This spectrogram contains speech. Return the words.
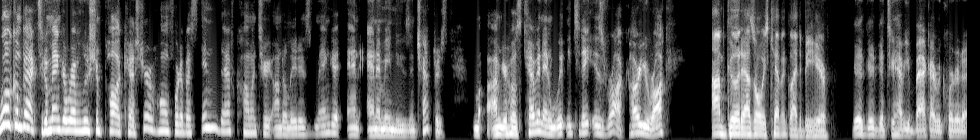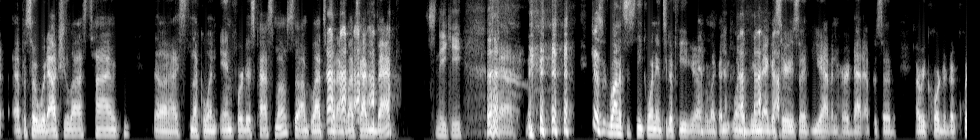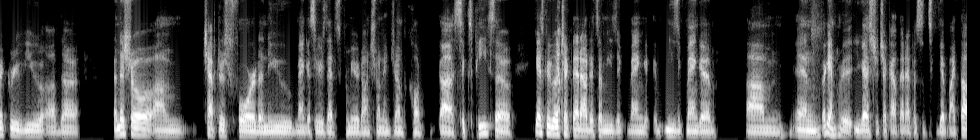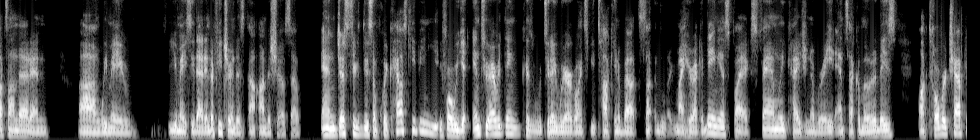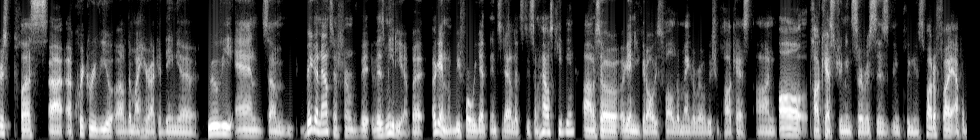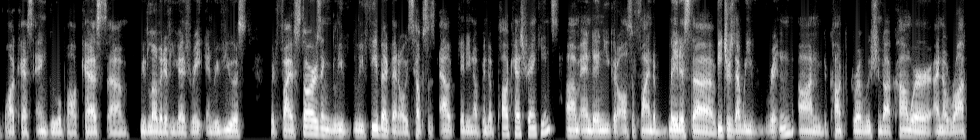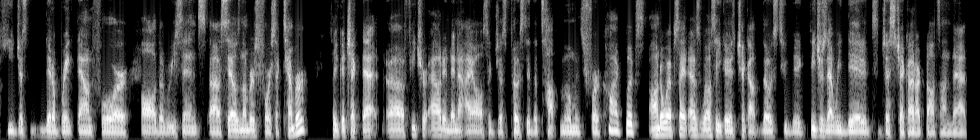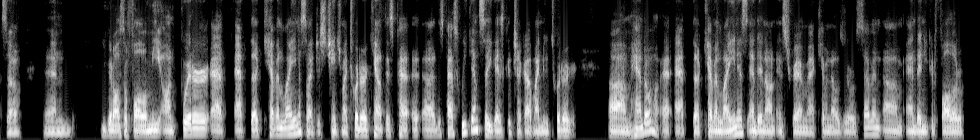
Welcome back to the Manga Revolution podcast, your home for the best in depth commentary on the latest manga and anime news and chapters. I'm your host, Kevin, and with me today is Rock. How are you, Rock? I'm good as always, Kevin. Glad to be here. Good, good, good to have you back. I recorded an episode without you last time. Uh, I snuck one in for this past month, so I'm glad to, but I'm glad to have you back. Sneaky. Yeah. Just wanted to sneak one into the feed of like a, one of the manga series. So if you haven't heard that episode, I recorded a quick review of the initial um, chapters for the new manga series that's premiered on Shonen Jump called uh, 6P. So you guys could go Yep. check that out. It's a music manga, music manga. Um, and again, you guys should check out that episode to get my thoughts on that. And um, we may, you may see that in the future in this on the show. So and just to do some quick housekeeping before we get into everything, because today we are going to be talking about something like My Hero Academia, Spy X Family, Kaiju number eight, and Sakamoto Days October chapters, plus uh, a quick review of the My Hero Academia movie and some big announcements from Vi- Viz Media. But again, before we get into that, let's do some housekeeping. Um, so again, you could always follow the Manga Revolution podcast on all podcast streaming services, including Spotify, Apple Podcasts, and Google Podcasts. Um, we'd love it if you guys rate and review us with five stars and leave leave feedback. That always helps us out getting up into podcast rankings. Um, and then you could also find the latest uh, features that we've written on the conflictrevolution.com, where I know Rocky just did a breakdown for all the recent uh, sales numbers for September. So you could check that uh, feature out. And then I also just posted the top moments for comic books on the website as well. So you guys check out those two big features that we did to just check out our thoughts on that. So and you could also follow me on Twitter at, at the Kevin Laina. So I just changed my Twitter account this past uh, this past weekend. So you guys could check out my new Twitter um, handle at, at the Kevin Lainas, and then on Instagram at Kevin07. Um, and then you could follow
